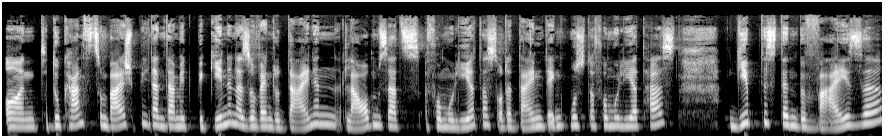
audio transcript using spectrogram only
Und du kannst zum Beispiel dann damit beginnen, also wenn du deinen Glaubenssatz formuliert hast oder dein Denkmuster formuliert hast, gibt es denn Beweise,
